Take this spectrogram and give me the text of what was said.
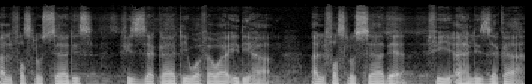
الفصل السادس في الزكاة وفوائدها. الفصل السابع في أهل الزكاة.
